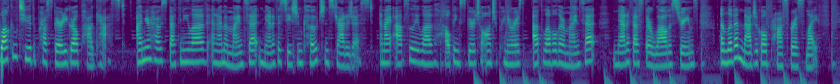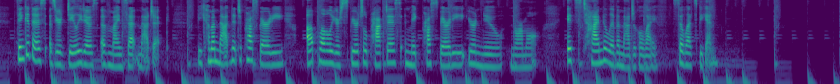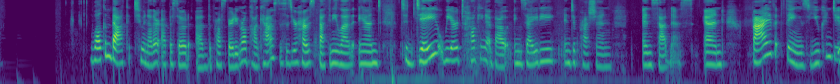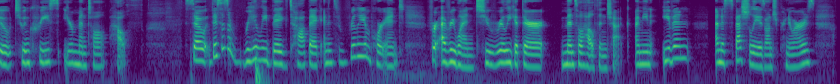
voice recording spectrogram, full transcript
Welcome to the Prosperity Girl podcast. I'm your host, Bethany Love, and I'm a mindset and manifestation coach and strategist. And I absolutely love helping spiritual entrepreneurs up level their mindset, manifest their wildest dreams, and live a magical, prosperous life. Think of this as your daily dose of mindset magic. Become a magnet to prosperity, up level your spiritual practice, and make prosperity your new normal. It's time to live a magical life. So let's begin. Welcome back to another episode of the Prosperity Girl podcast. This is your host, Bethany Love, and today we are talking about anxiety and depression and sadness and five things you can do to increase your mental health. So, this is a really big topic, and it's really important for everyone to really get their mental health in check. I mean, even and especially as entrepreneurs,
